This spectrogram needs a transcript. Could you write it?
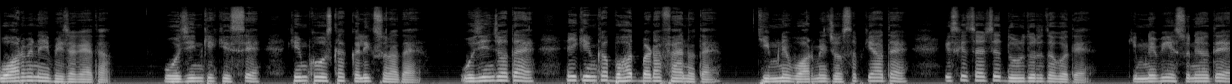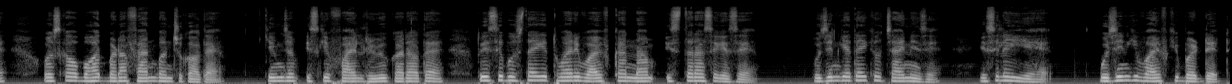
वॉर में नहीं भेजा गया था। वुजिन के किस्से किम को उसका कलीग सुनाता है। वुजिन जो होता है, ये किम का बहुत बड़ा फ़ैन होता है। किम ने वॉर में जो सब किया होता है, इसके चर्चे दूर दूर तक होते हैं। किम ने भी ये सुने होते हैं, और उसका वो बहुत बड़ा फ़ैन बन चुका होता है। किम जब इसकी फ़ाइल रिव्यू कर रहा होता है तो इसे पूछता है कि तुम्हारी वाइफ का नाम इस तरह से कैसे है? वुजिन कहता है कि वो चाइनीज़ है, इसलिए ये है। वुजिन की वाइफ की बर्थ डेट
